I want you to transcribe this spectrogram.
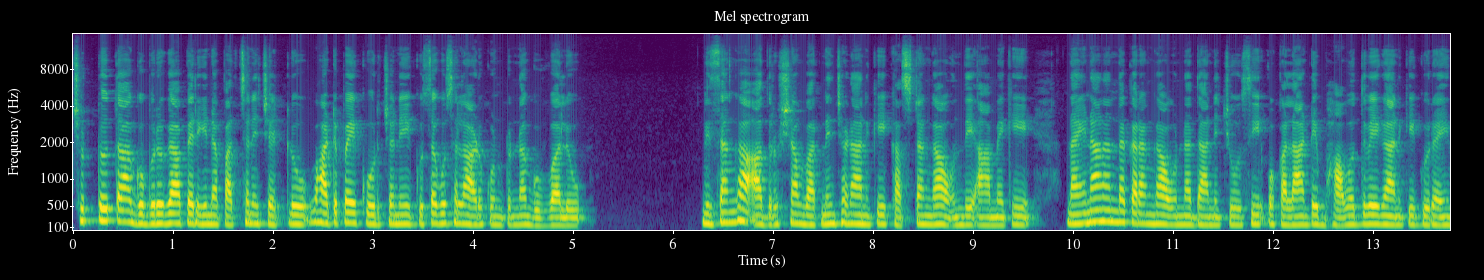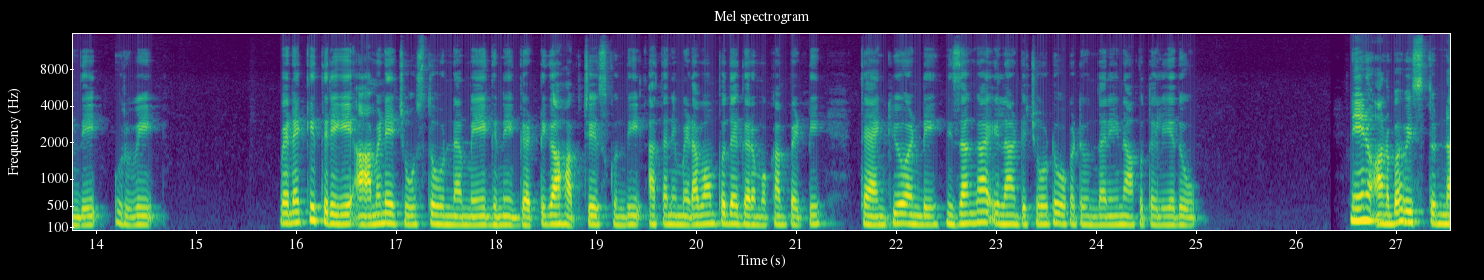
చుట్టూతా గుబురుగా పెరిగిన పచ్చని చెట్లు వాటిపై కూర్చొని గుసగుసలాడుకుంటున్న గువ్వలు. నిజంగా ఆ దృశ్యం వర్ణించడానికి కష్టంగా ఉంది ఆమెకి. నయనానందకరంగా ఉన్న దాన్ని చూసి ఒకలాంటి భావోద్వేగానికి గురైంది ఉర్వి. వెనక్కి తిరిగి ఆమెనే చూస్తూ ఉన్న మేఘ్ని గట్టిగా హక్ చేసుకుంది. అతని మెడవంపు దగ్గర ముఖం పెట్టి థ్యాంక్ యూ అండి. నిజంగా ఇలాంటి చోటు ఒకటి ఉందని నాకు తెలియదు. నేను అనుభవిస్తున్న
